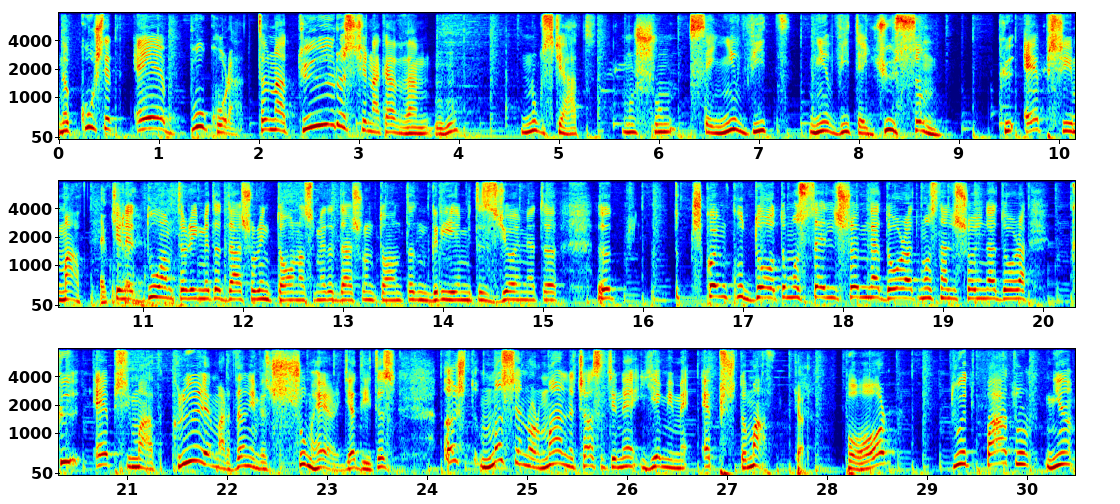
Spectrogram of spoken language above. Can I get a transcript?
në kushtet e bukura të natyrës që na ka dhënë, mm -hmm. nuk zgjat më shumë se një vit, një vit e gjysëm ky epshi i madh që ne duam të rrimë me të dashurin ton ose me të dashurën ton të ngrihemi të zgjohemi të, të shkojmë kudo të mos e lëshojmë nga dora të mos na lëshojë nga dora Ky epsh i madh, kryerja e marrëdhënieve shumë herë gjatë ditës, është më se normal në çastet që ne jemi me epsh të madh. Qartë. Por duhet patur një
